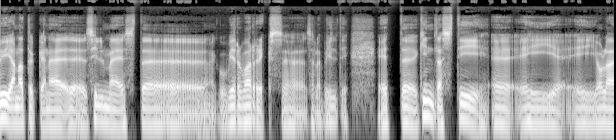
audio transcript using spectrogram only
lüüa natukene silme eest nagu virvarriks selle pildi, et kindlasti ei, ei ole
